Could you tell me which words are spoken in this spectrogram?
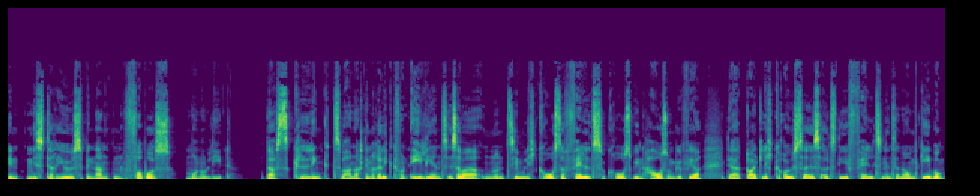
den mysteriös benannten Phobos-Monolith. Das klingt zwar nach dem Relikt von Aliens, ist aber nur ein ziemlich großer Fels, so groß wie ein Haus ungefähr, der deutlich größer ist als die Felsen in seiner Umgebung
